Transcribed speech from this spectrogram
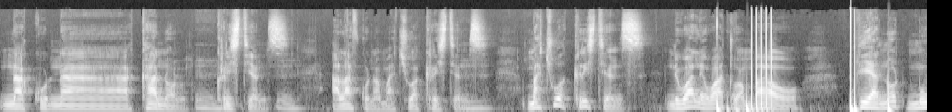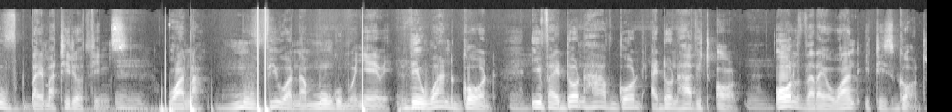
na kuna carnal christians mm. alafu kuna mature christians mm. mature christians ni wale watu ambao they are not moved by material things mm -hmm. wanamuviwa na mungu mwenyewe mm -hmm. they want god mm -hmm. if i don't have god i don't have it all mm -hmm. all that i want it is god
